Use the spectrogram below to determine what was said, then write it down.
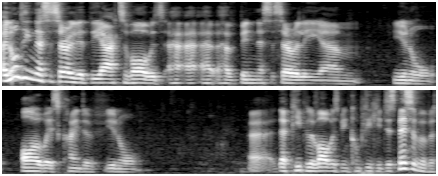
I don't think necessarily that the arts have always ha- have been necessarily, um, you know, always kind of, you know, uh, that people have always been completely dismissive of it.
